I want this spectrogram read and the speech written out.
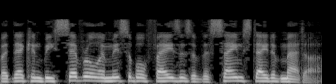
but there can be several immiscible phases of the same state of matter.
